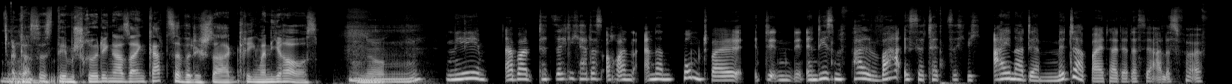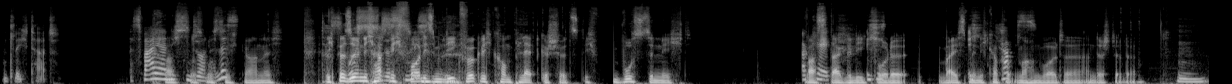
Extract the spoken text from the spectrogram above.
Das ist dem Schrödinger sein Katze, würde ich sagen. Kriegen wir nie raus. Ja. Nee, aber tatsächlich hat das auch einen anderen Punkt, weil in, in diesem Fall war es ja tatsächlich einer der Mitarbeiter, der das ja alles veröffentlicht hat. Es war ja Krass, nicht ein das wusste ich Journalist. gar nicht. Das ich persönlich habe mich vor diesem Leak wirklich komplett geschützt. Ich wusste nicht, was Okay, da geleakt ich- wurde, weil ich es mir ich nicht kaputt hab's- machen wollte an der Stelle. Mhm.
